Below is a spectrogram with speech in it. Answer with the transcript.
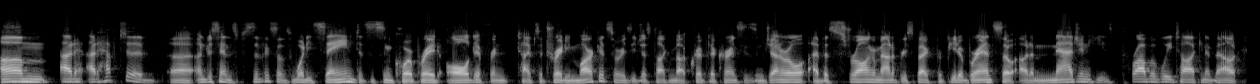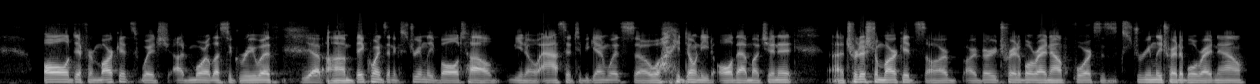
Um, I'd, I'd have to uh, understand the specifics of what he's saying. Does this incorporate all different types of trading markets, or is he just talking about cryptocurrencies in general? I have a strong amount of respect for Peter Brandt, so I'd imagine he's probably talking about all different markets, which I'd more or less agree with. Yep. Um, Bitcoin's an extremely volatile, you know, asset to begin with, so I don't need all that much in it. Uh, traditional markets are are very tradable right now. Forex is extremely tradable right now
